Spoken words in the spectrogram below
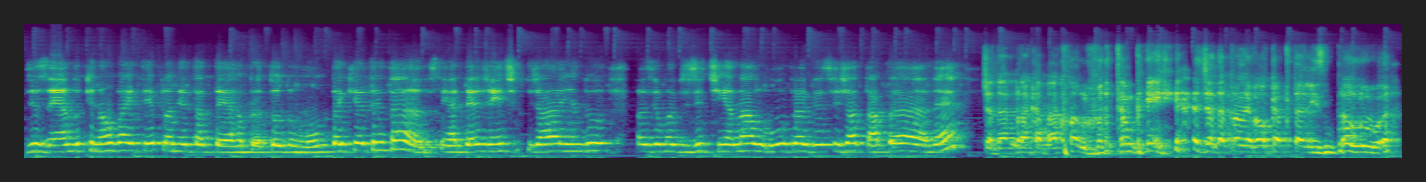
dizendo que não vai ter planeta Terra para todo mundo daqui a 30 anos. Tem até gente já indo fazer uma visitinha na Lua para ver se já está para, né? Já dá para acabar com a Lua também. já dá para levar o capitalismo para a Lua.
